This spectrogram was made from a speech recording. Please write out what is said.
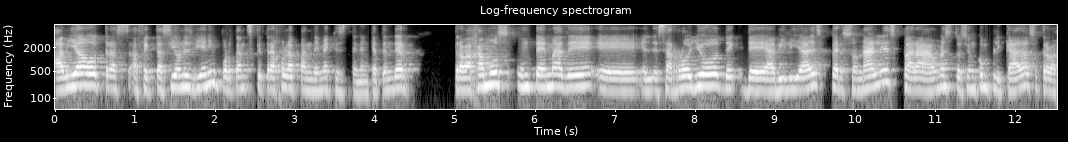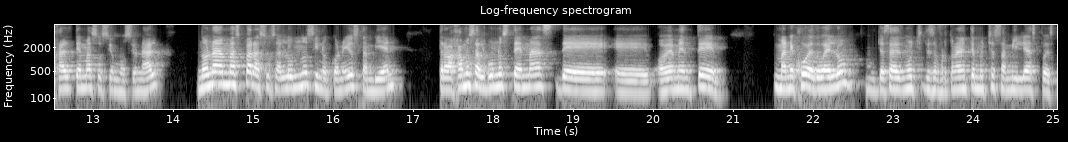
había otras afectaciones bien importantes que trajo la pandemia que se tenían que atender. Trabajamos un tema de eh, el desarrollo de, de, habilidades personales para una situación complicada, o sea, trabajar el tema socioemocional, no nada más para sus alumnos, sino con ellos también. Trabajamos algunos temas de, eh, obviamente, manejo de duelo. Ya sabes, desafortunadamente muchas familias pues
